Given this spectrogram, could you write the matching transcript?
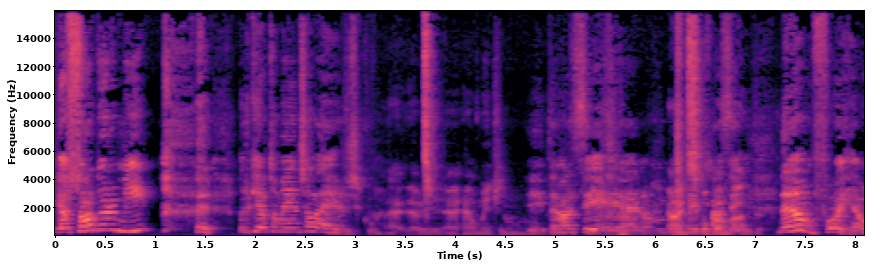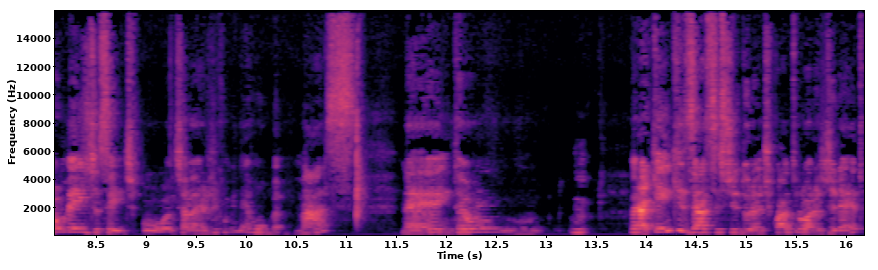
Eu só dormi porque eu tomei antialérgico. É, é, é, realmente não. Então, assim, é, não, É não uma desculpa válida. Não, foi realmente, assim, tipo, o antialérgico me derruba. Mas, né, então, pra É. quem quiser assistir durante quatro horas direto,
